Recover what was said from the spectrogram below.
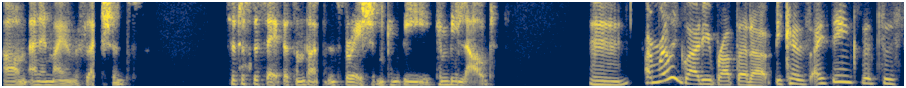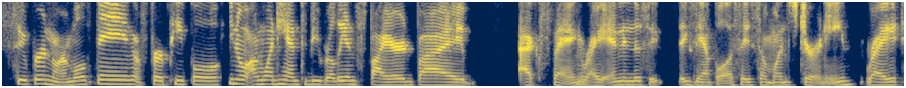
um, and in my own reflections. So just to say that sometimes inspiration can be can be loud. Mm. I'm really glad you brought that up because I think that's a super normal thing for people, you know, on one hand to be really inspired by X thing, right? And in this example, I'll say someone's journey, right?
